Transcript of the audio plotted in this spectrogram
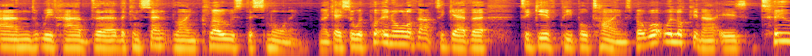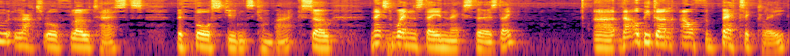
and we've had uh, the consent line closed this morning. Okay, so we're putting all of that together to give people times. But what we're looking at is two lateral flow tests before students come back. So next Wednesday and next Thursday. Uh, that'll be done alphabetically.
